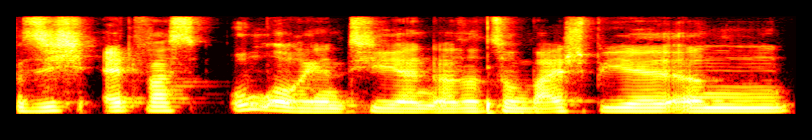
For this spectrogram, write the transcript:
sich etwas umorientieren. Also zum Beispiel ähm,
